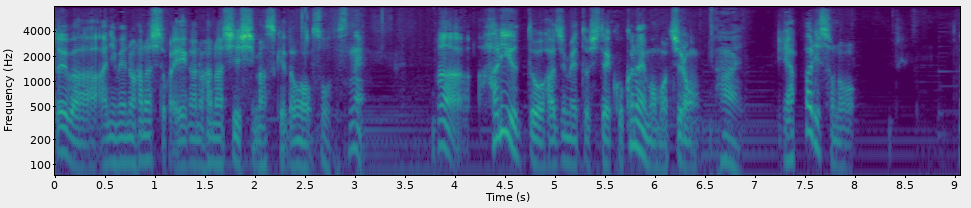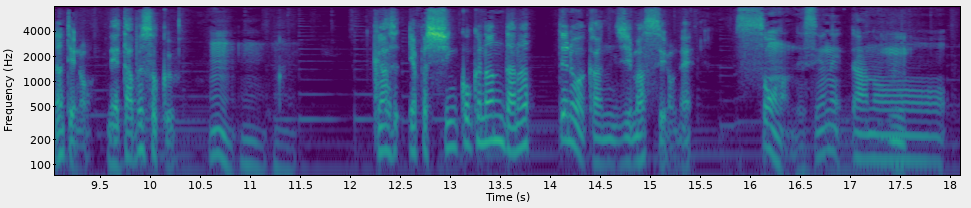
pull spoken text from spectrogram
例えばアニメの話とか映画の話しますけど、そうですね。まあ、ハリウッドをはじめとして国内ももちろん、はい。やっぱりその、なんていうの、ネタ不足うん、うん、うん。が、やっぱ深刻なんだなってのは感じますよね。そうなんですよね。あのー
